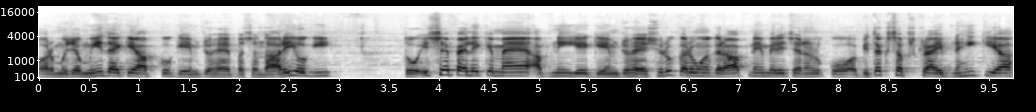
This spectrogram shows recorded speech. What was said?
और मुझे उम्मीद है कि आपको गेम जो है पसंद आ रही होगी। तो इससे पहले कि मैं अपनी ये गेम जो है शुरू करूँ, अगर आपने मेरे चैनल को अभी तक सब्सक्राइब नहीं किया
